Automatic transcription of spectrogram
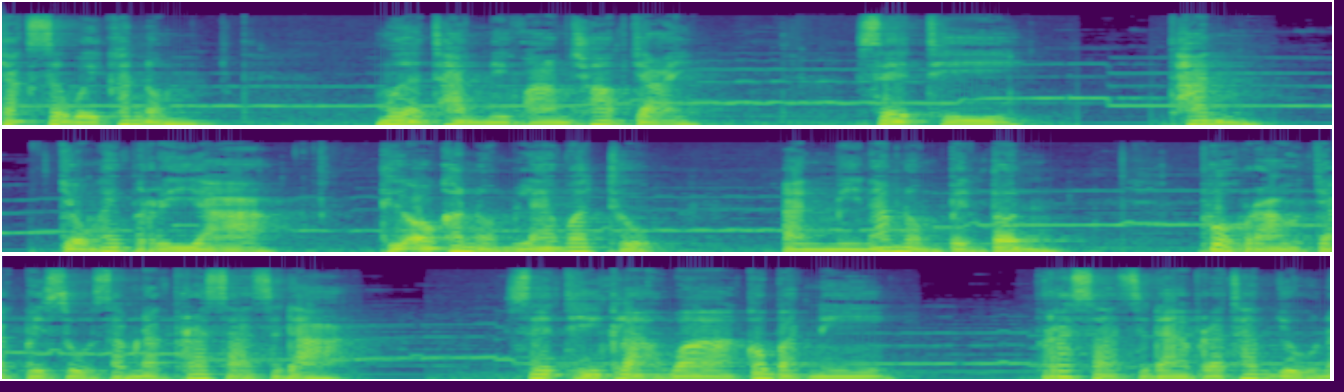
จักเสวยขนม เมื่อท่านมีความชอบใจ เศรษฐี ท่าน จงให้ภริยา ถือเอาขนมและวัตถุ อันมีน้ำนมเป็นต้น พวกเราจะไปสู่สำนักพระศาสดา เศรษฐีกล่าวว่าก็บัดนี้ พระศาสดาประทับอยู่ณ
